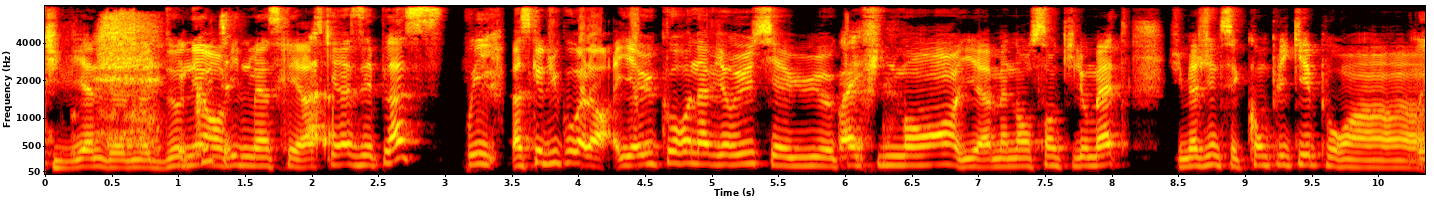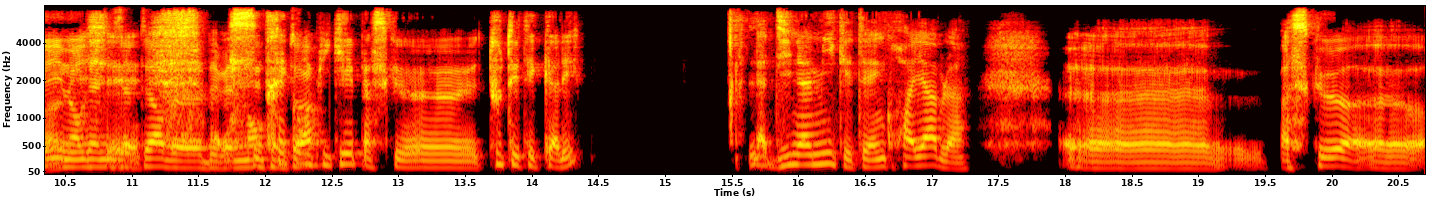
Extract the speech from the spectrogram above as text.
tu viens de me donner envie de m'inscrire. Est-ce qu'il reste des places? Oui. Parce que du coup, alors, il y a eu coronavirus, il y a eu euh, confinement, il y a maintenant 100 km. J'imagine c'est compliqué pour un, un organisateur d'événements. C'est très compliqué parce que tout était calé. La dynamique était incroyable. Euh, parce que euh,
